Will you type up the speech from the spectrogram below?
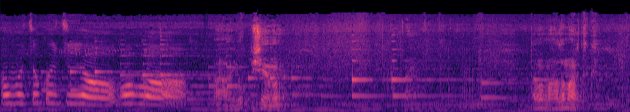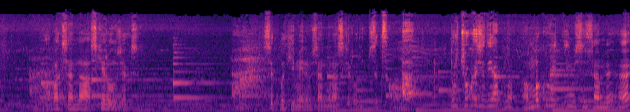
Baba çok acıyor baba. Aa yok bir şey ama. Tamam ağlama artık. Ya bak sen de asker olacaksın. Sık bakayım elimi senden asker olayım. Sık sık. Ah, dur çok acıdı yapma. Amma kuvvetliymişsin sen be. Ha?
